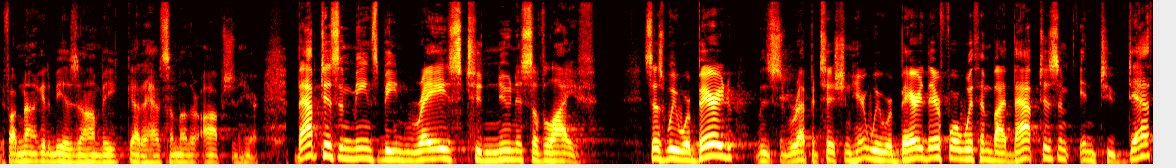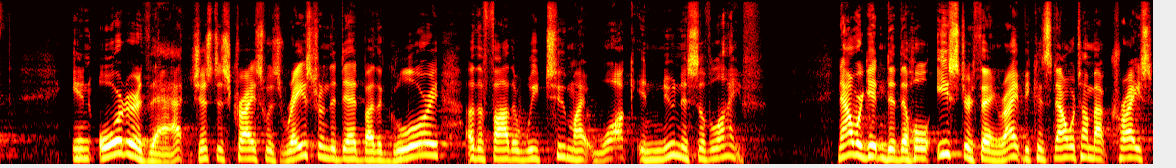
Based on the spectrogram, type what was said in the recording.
If I'm not going to be a zombie, got to have some other option here. Baptism means being raised to newness of life. It says we were buried, this is repetition here, we were buried therefore with him by baptism into death, in order that, just as Christ was raised from the dead by the glory of the Father, we too might walk in newness of life. Now we're getting to the whole Easter thing, right? Because now we're talking about Christ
